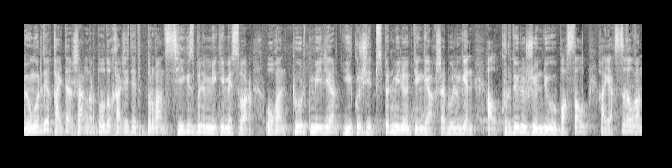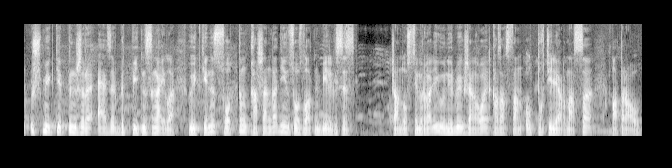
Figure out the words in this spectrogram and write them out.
Өңірде қайта жаңғыртуды қажет етіп тұрған 8 білім мекемесі бар. Оған 4 миллиард 271 миллион теңге ақша бөлінген. Ал күрделі жөндеуі басталып, аяқсыз қалған 3 мектептің жыры әзір бітпейтін сыңайлы. Өйткені соттың қашанға дейін созылатын белгісіз. Жандос Темірғали, Өнербек Жаңабай, Қазақстан ұлттық телеарнасы, Атырау.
